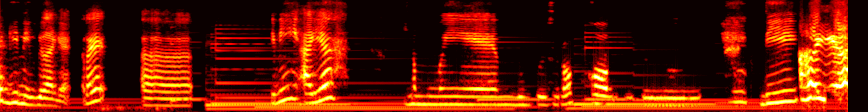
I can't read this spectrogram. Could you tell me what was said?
eh gini bilang ya re eh, ini ayah nemuin bungkus rokok gitu di Oh iya.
